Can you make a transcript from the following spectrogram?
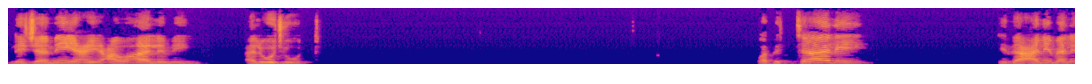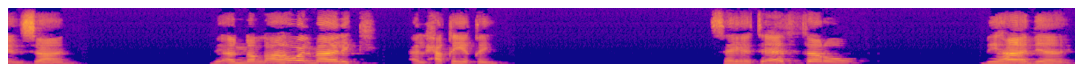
لجميع عوالم الوجود. وبالتالي إذا علم الإنسان بأن الله هو المالك الحقيقي سيتأثر بهذه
